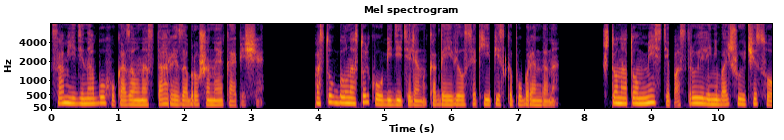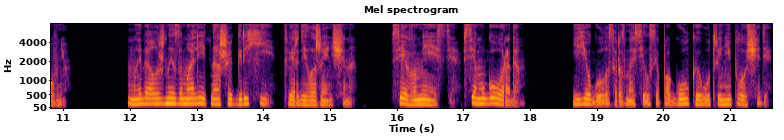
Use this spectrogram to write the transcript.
Сам единобог указал на старое заброшенное капище. Пастух был настолько убедителен, когда явился к епископу Брэндона, что на том месте построили небольшую часовню. «Мы должны замолить наши грехи», — твердила женщина. «Все вместе, всем городом». Ее голос разносился по гулкой утренней площади.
